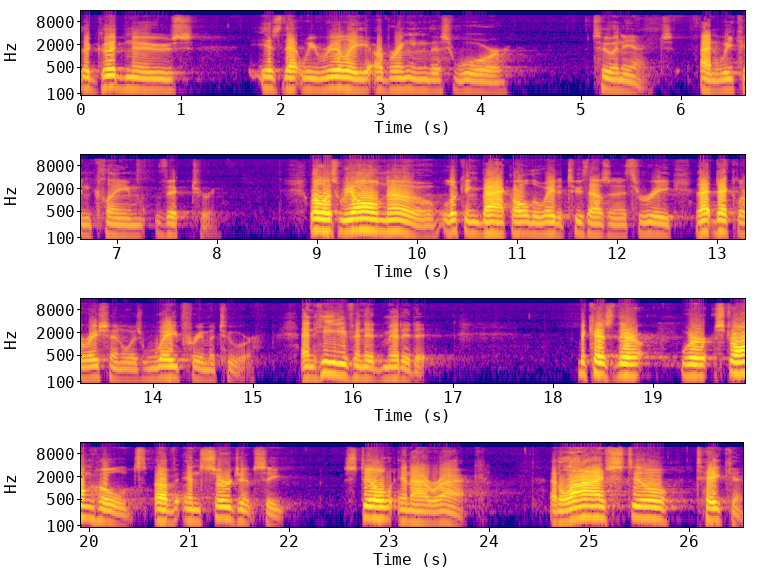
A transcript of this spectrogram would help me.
The good news is that we really are bringing this war to an end and we can claim victory. Well, as we all know, looking back all the way to 2003, that declaration was way premature. And he even admitted it. Because there were strongholds of insurgency still in Iraq, and lives still taken,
